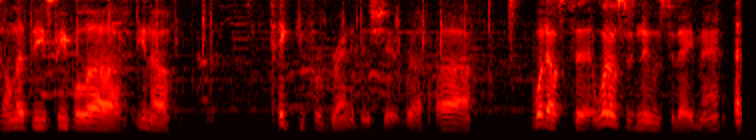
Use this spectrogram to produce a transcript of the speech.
Don't let these people, uh, you know, take you for granted. This shit, bro. Uh, what else? To what else is news today, man?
